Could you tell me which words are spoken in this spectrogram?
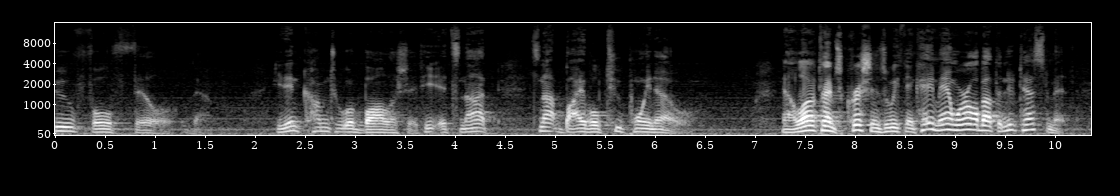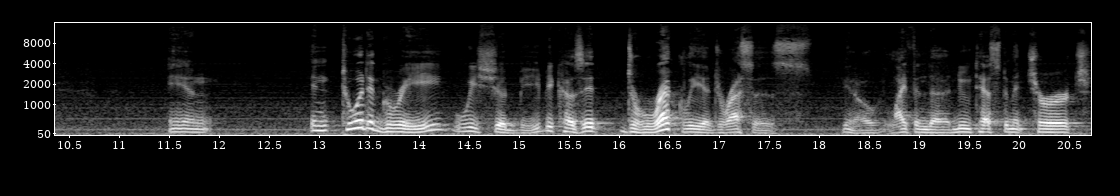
to fulfill them. He didn't come to abolish it. He, it's, not, it's not Bible 2.0. Now, a lot of times Christians, we think, hey, man, we're all about the New Testament. And in, to a degree, we should be because it directly addresses, you know, life in the New Testament church,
